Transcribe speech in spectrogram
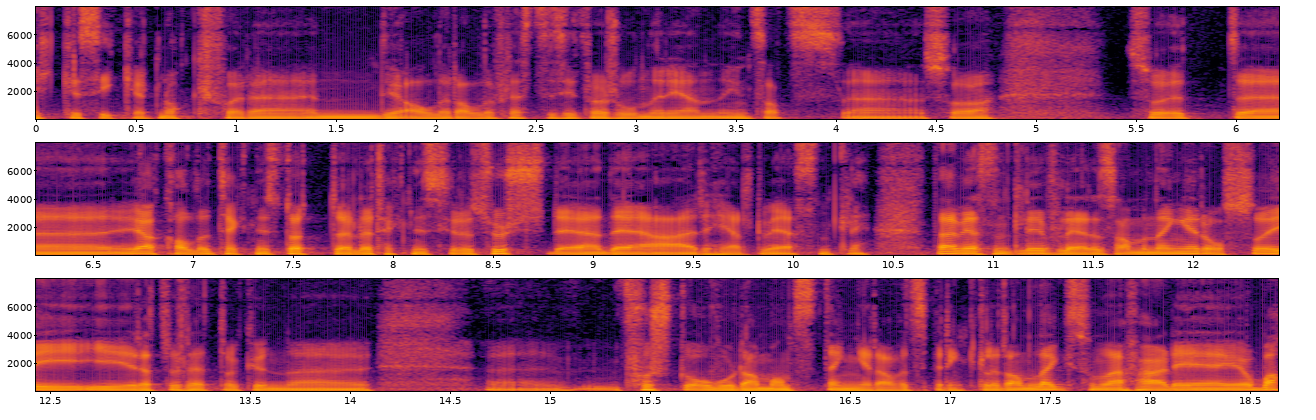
ikke sikkert nok for de aller, aller fleste situasjoner i en innsats. Så så et eh, ja, kall det teknisk støtte eller teknisk ressurs, det, det, er helt vesentlig. Det er vesentlig i flere sammenhenger, også i, i rett og slett å kunne uh, forstå hvordan man stenger av et sprinkleranlegg som er ferdig jobba.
